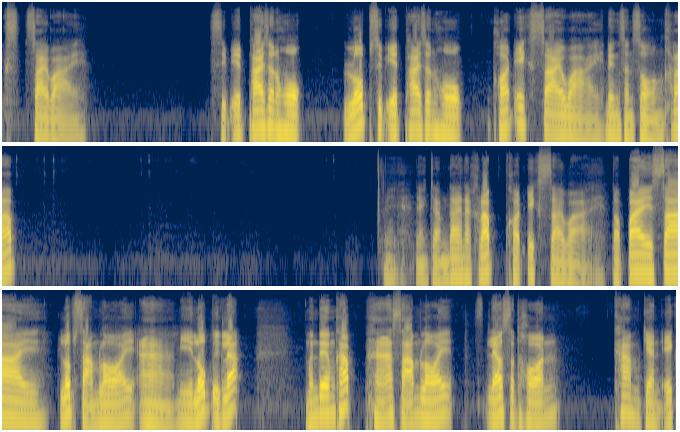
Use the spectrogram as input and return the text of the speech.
x ไซน์ y 11พายส่วน6ลบ11พายส่วน6 cos x ไซน์ y 1ส่วน2ครับ ยังจำได้นะครับ cos x ไซน์ y ต่อไปไซน์ลบ300อ่า มีลบอีกแล้ว เหมือนเดิมครับ หา 300 แล้วสะท้อนข้ามแกน x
